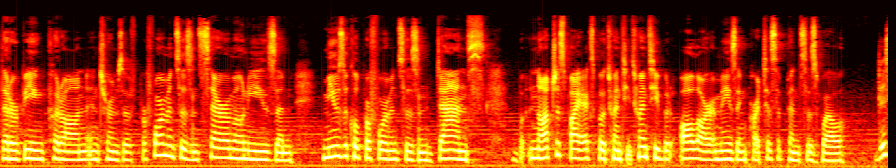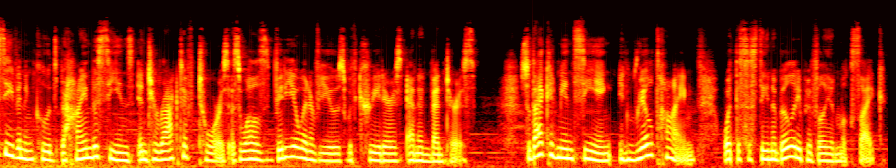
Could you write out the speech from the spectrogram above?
that are being put on in terms of performances and ceremonies and musical performances and dance, not just by Expo 2020, but all our amazing participants as well. This even includes behind the scenes interactive tours as well as video interviews with creators and inventors. So that could mean seeing in real time what the sustainability pavilion looks like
